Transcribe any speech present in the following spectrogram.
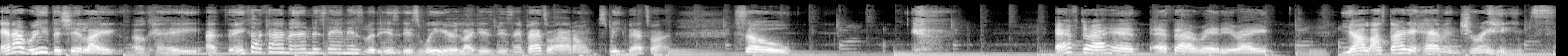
And I read the shit like, okay, I think I kind of understand this, but it's, it's weird. Like, it's, it's in patois. I don't speak patois. So, after I had, after I read it, right, y'all, I started having dreams.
